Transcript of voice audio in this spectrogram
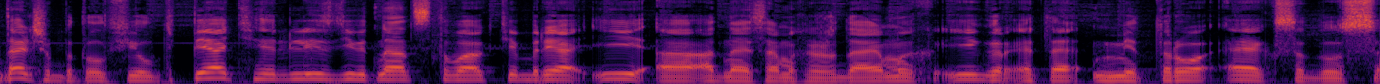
Дальше Battlefield 5, релиз 19 октября. И а, одна из самых ожидаемых игр — это Metro Exodus,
